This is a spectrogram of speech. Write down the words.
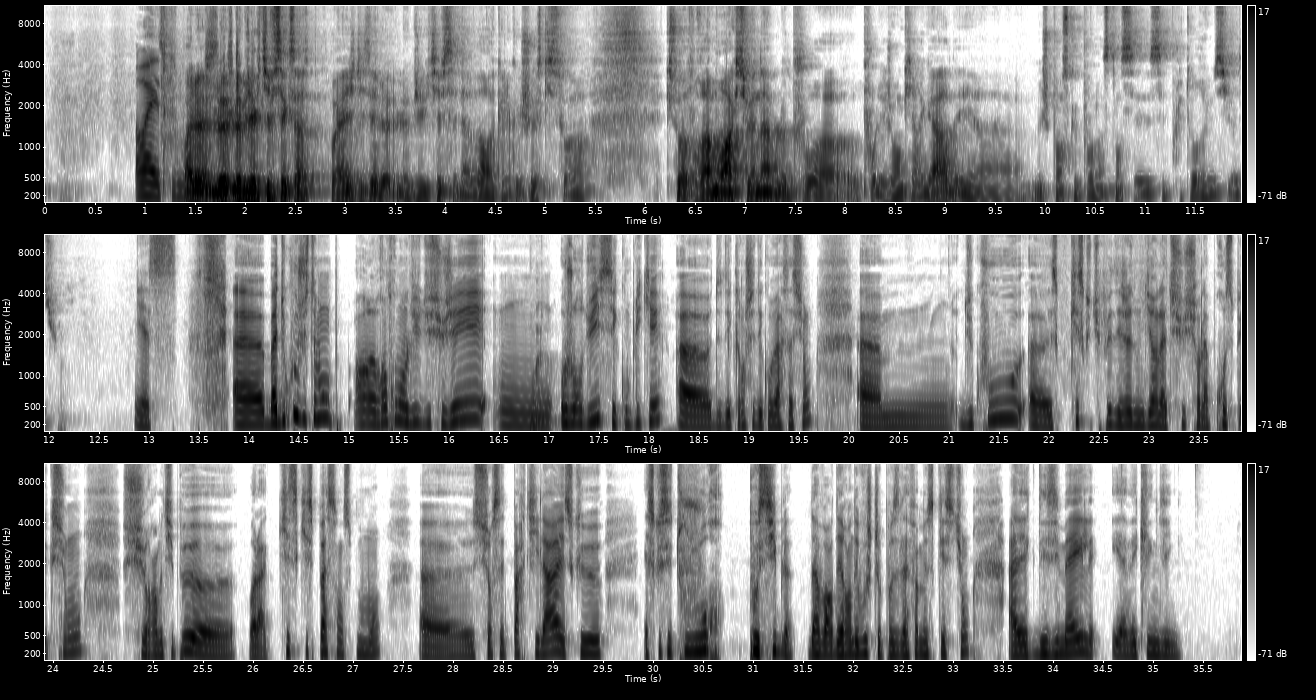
Ouais, excuse-moi. l'objectif, c'est que ça. Ouais, je disais, l'objectif, c'est d'avoir quelque chose qui soit qui soit vraiment actionnable pour, euh, pour les gens qui regardent. Et euh, je pense que pour l'instant, c'est plutôt réussi là-dessus. Yes. Euh, bah, du coup, justement, en rentrant dans le vif du sujet, aujourd'hui, c'est compliqué de déclencher des conversations. du coup, qu'est-ce que tu peux déjà nous dire là-dessus, sur la prospection, sur un petit peu, voilà, qu'est-ce qui se passe en ce moment sur cette partie-là? Est-ce que est-ce que c'est toujours possible d'avoir des rendez-vous? Je te pose la fameuse question avec des emails et avec LinkedIn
